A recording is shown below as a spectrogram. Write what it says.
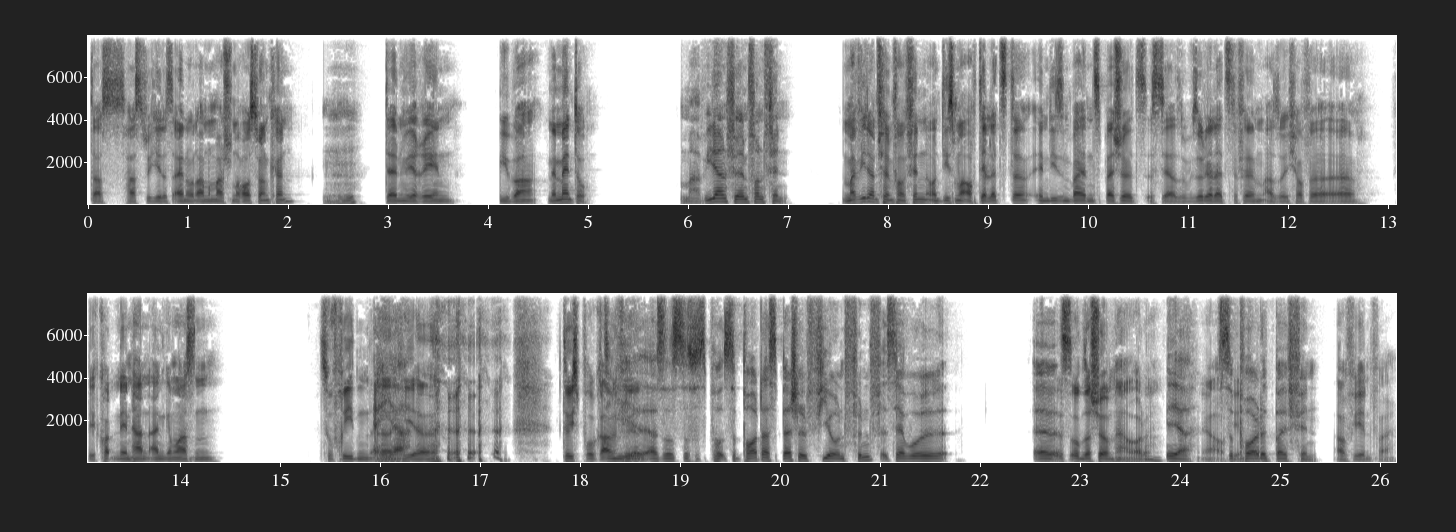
Das hast du hier das eine oder andere Mal schon raushören können. Mhm. Denn wir reden über Memento. Mal wieder ein Film von Finn. Mal wieder ein Film von Finn und diesmal auch der letzte in diesen beiden Specials. Ist ja sowieso der letzte Film. Also ich hoffe, äh, wir konnten den Herrn einigermaßen zufrieden äh, Ja. hier durchs Programm führen. also das Supporter Special 4 und 5 ist ja wohl äh, ist unser Schirmherr, oder? ja, Ja, supported by Finn. Auf jeden Fall.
